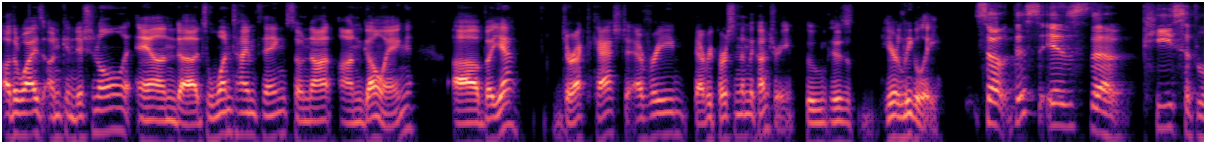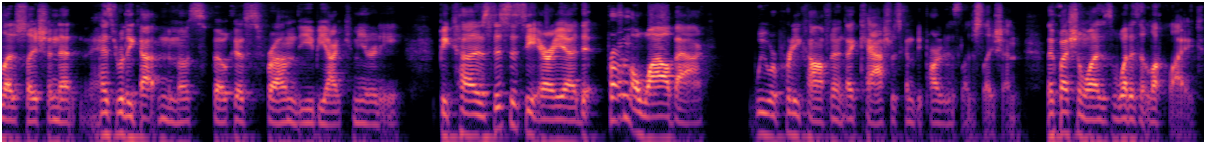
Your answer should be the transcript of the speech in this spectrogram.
otherwise unconditional and uh, it's a one time thing, so not ongoing. Uh, but yeah, direct cash to every every person in the country who, who is here legally. So this is the piece of the legislation that has really gotten the most focus from the UBI community because this is the area that from a while back we were pretty confident that cash was going to be part of this legislation. The question was, what does it look like?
